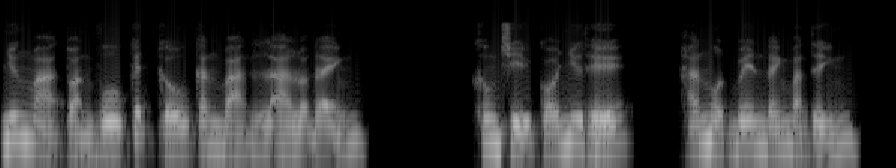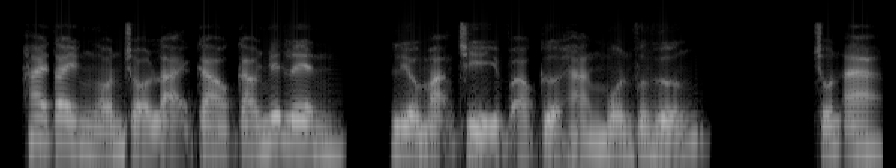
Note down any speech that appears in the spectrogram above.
nhưng mà toàn vô kết cấu căn bản là loạn đánh. Không chỉ có như thế, hắn một bên đánh bản tính, hai tay ngón trỏ lại cao cao nhất lên, liều mạng chỉ vào cửa hàng môn phương hướng. Trốn A.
